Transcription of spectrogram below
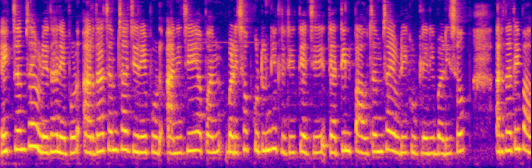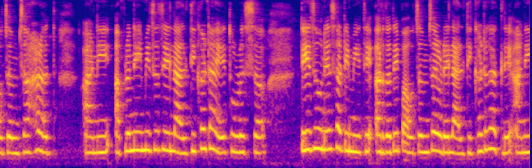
एक चमचा एवढे धनेपूड अर्धा चमचा जिरेपूड आणि जे आपण बडीसोप कुटून घेतली होती त्याची त्यातील पाव चमचा एवढी कुटलेली बडीसोप अर्धा ते पाव चमचा हळद आणि आपलं नेहमीचं जे लाल तिखट आहे थोडंसं तेज होण्यासाठी मी इथे अर्धा ते पाव चमचा एवढे लाल तिखट घातले आणि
